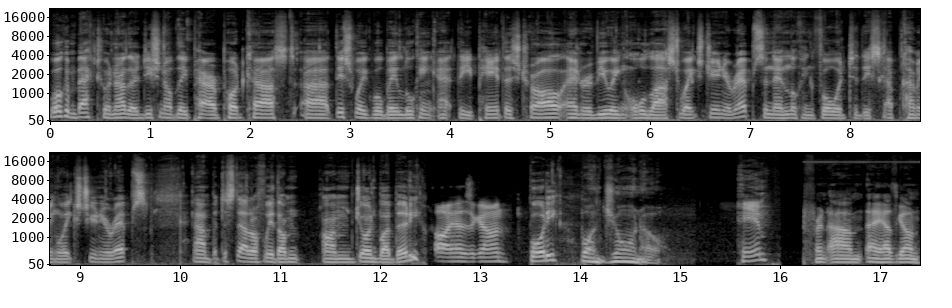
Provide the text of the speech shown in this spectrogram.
Welcome back to another edition of the Parra Podcast. Uh, this week we'll be looking at the Panthers trial and reviewing all last week's junior reps, and then looking forward to this upcoming week's junior reps. Um, but to start off with, I'm I'm joined by Bertie, Hi, how's it going? Bordy, Buongiorno. Ham, Friend, um, hey, how's it going?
